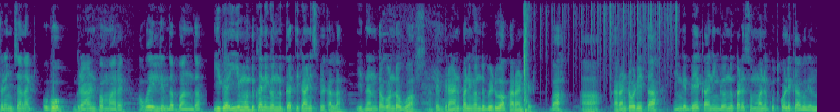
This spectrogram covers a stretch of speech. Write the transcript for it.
ಬ್ರೆಂಚ್ ಅನ್ನ ಒಬ್ಬೋ ಗ್ರ್ಯಾಂಡ್ ಪಮ್ಮಾರೆ ಅವ ಇಲ್ಲಿಂದ ಬಂದ. ಈಗ ಈ ಮುದುಕನಿಗೊಂದು ಗತಿ ಕಾಣಿಸ್ಬೇಕಲ್ಲ? ಇದನ್ನು ತಗೊಂಡೋಗುವ ಮತ್ತೆ ಗ್ರ್ಯಾಂಡ್ ಪನಿಗೊಂದು ಬಿಡುವ ಕರೆಂಟ್ ಬಾ. ಆ ಕರೆಂಟ್ ಹೊಡಿತಾ? ನಿಂಗೆ ಬೇಕಾ? ನಿಂಗೆ ಒಂದು ಕಡೆ ಸುಮ್ಮನೆ ಕುತ್ಕೊಳ್ಳಿಕ್ಕೆ ಆಗೋದಿಲ್ಲ.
